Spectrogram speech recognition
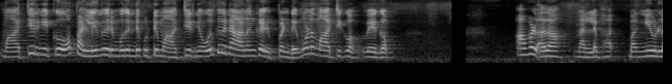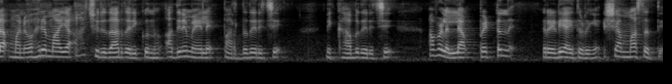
മാറ്റിയൊരുങ്ങിക്കോ. ഓ പള്ളിയിൽ നിന്ന് വരുമ്പോൾ എന്റെ കുട്ടി മാറ്റിയൊരുങ്ങി. ഓൾക്ക് പിന്നെ ആണുങ്ങൾക്ക് എളുപ്പമുണ്ട് മോൾ മാറ്റിക്കോ വേഗം. അവൾ അതാ നല്ല ഭംഗിയുള്ള മനോഹരമായ ആ ചുരിദാർ ധരിക്കുന്നു. അതിനു മേലെ പർദ്ദ ധരിച്ച് നിക്കാബ് ധരിച്ച് അവളെല്ലാം പെട്ടെന്ന് റെഡിയായി തുടങ്ങി. ഷമ്മ സത്യ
